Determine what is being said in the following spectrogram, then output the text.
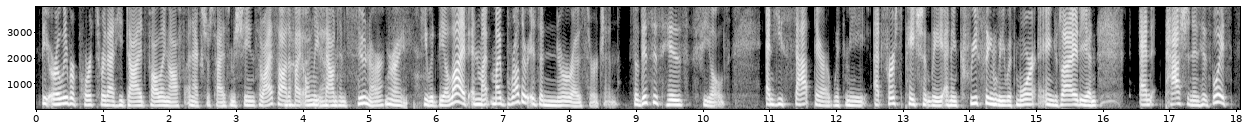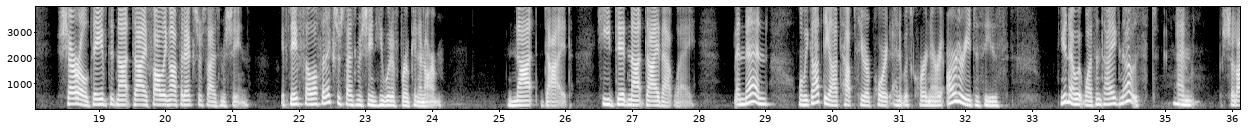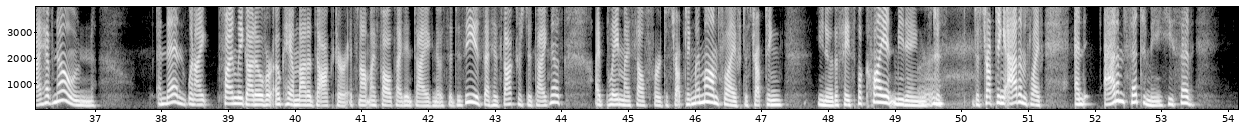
The early reports were that he died falling off an exercise machine. So I thought if I only yeah. found him sooner, right. he would be alive. And my, my brother is a neurosurgeon. So this is his field. And he sat there with me at first patiently and increasingly with more anxiety and, and passion in his voice. Sheryl, Dave did not die falling off an exercise machine. If Dave fell off an exercise machine, he would have broken an arm, not died. He did not die that way. And then when we got the autopsy report and it was coronary artery disease, you know, it wasn't diagnosed. Mm. And should I have known? And then when I finally got over, okay, I'm not a doctor. It's not my fault I didn't diagnose a disease that his doctors didn't diagnose. I blame myself for disrupting my mom's life, disrupting, you know, the Facebook client meetings, mm. just disrupting Adam's life. And Adam said to me, he said,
